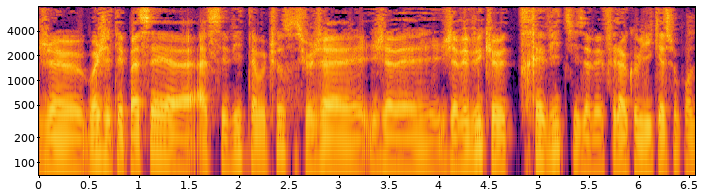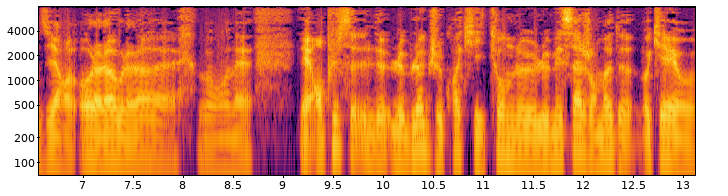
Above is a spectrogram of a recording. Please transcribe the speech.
je, moi, j'étais passé euh, assez vite à autre chose parce que j'avais, j'avais vu que très vite ils avaient fait la communication pour dire oh là là, oh là là, on a et en plus, le, blog, je crois qu'il tourne le, message en mode, ok, euh,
